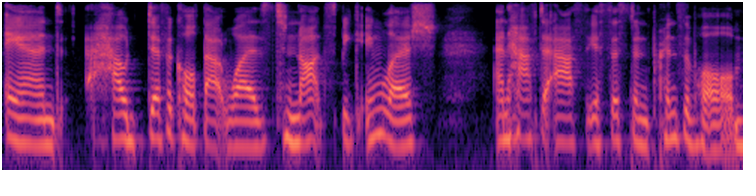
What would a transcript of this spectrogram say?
and how difficult that was to not speak English and have to ask the assistant principal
